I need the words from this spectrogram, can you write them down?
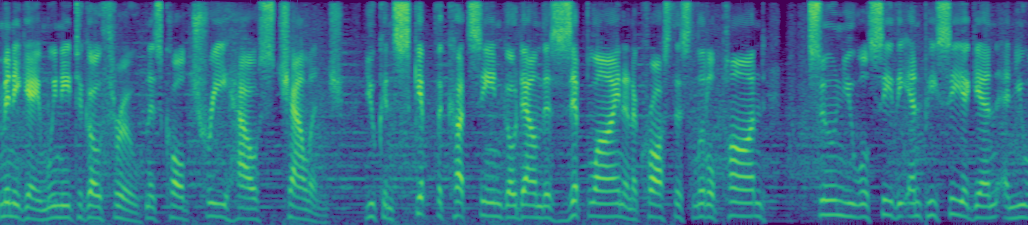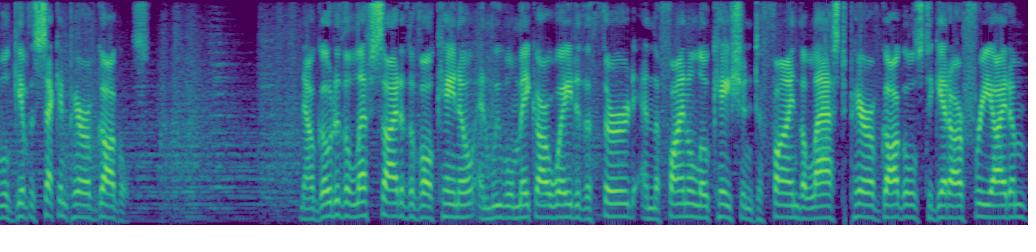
minigame we need to go through is called Treehouse Challenge. You can skip the cutscene, go down this zip line and across this little pond. Soon you will see the NPC again and you will give the second pair of goggles. Now go to the left side of the volcano and we will make our way to the third and the final location to find the last pair of goggles to get our free item.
